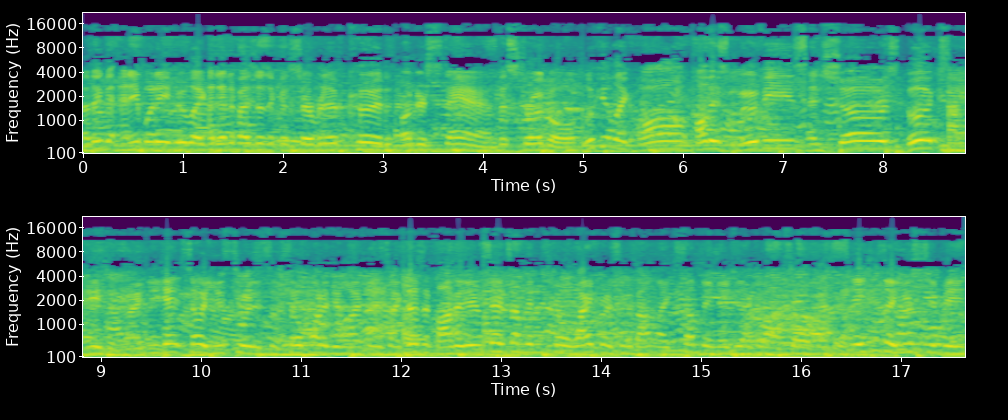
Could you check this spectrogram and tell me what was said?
I think that anybody who like identifies as a conservative could understand the struggle. Look at like all all these movies and shows, books. Asian, right? You get so used to it, it's just so part of your life, and it's like, doesn't bother you. Said something to a white person about like something, makes you like, wow, so offensive. Asians are used to being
